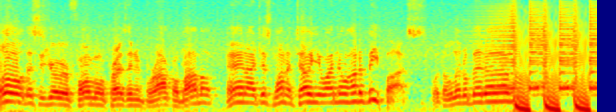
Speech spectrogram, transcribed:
Hello, this is your former President Barack Obama, and I just want to tell you I know how to beatbox with a little bit of...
